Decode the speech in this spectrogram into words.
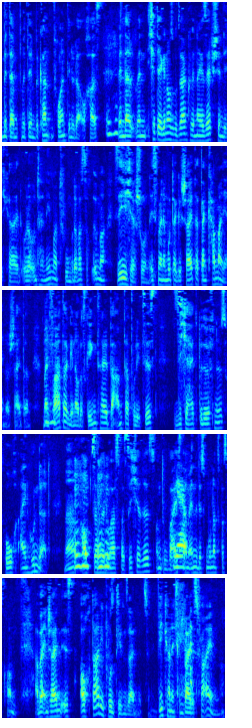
mit deinem, mit dem bekannten Freund, den du da auch hast. Mhm. Wenn da, wenn, ich hätte ja genauso gut sagen können, naja, Selbstständigkeit oder Unternehmertum oder was auch immer, sehe ich ja schon. Ist meine Mutter gescheitert, dann kann man ja nur scheitern. Mein mhm. Vater, genau das Gegenteil, Beamter, Polizist, Sicherheitsbedürfnis hoch 100. Ne? Mhm, Hauptsache, du mhm. hast was Sicheres und du weißt ja. am Ende des Monats, was kommt. Aber entscheidend ist, auch da die positiven Seiten mitzunehmen. Wie kann ich denn beides vereinen? Ne?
